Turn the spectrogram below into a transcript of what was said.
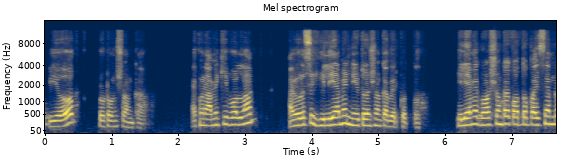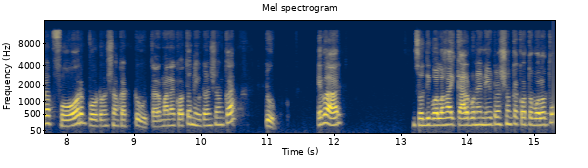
বিয়োগ প্রোটন সংখ্যা। এখন আমি কি বললাম? আমি বলেছি হিলিয়ামের নিউটন সংখ্যা বের করতে। হিলিয়ামের ভর সংখ্যা কত পাইছি আমরা? ফোর, প্রোটন সংখ্যা টু। তার মানে কত? নিউটন সংখ্যা টু। এবার যদি বলা হয় কার্বনের নিউট্রন সংখ্যা কত বলতো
